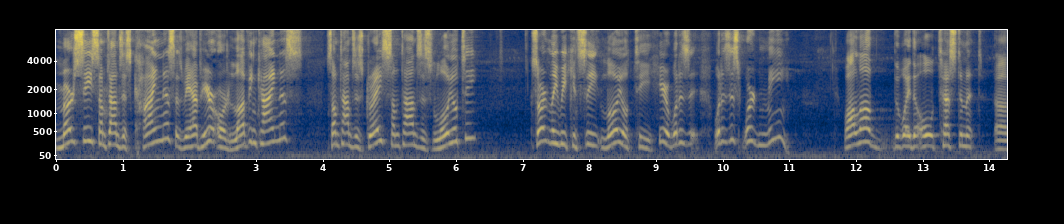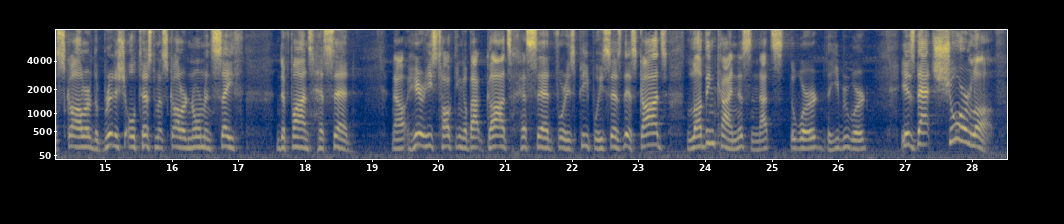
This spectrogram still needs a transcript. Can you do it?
mercy, sometimes as kindness, as we have here, or loving kindness. Sometimes as grace, sometimes as loyalty. Certainly we can see loyalty here. What is it? What does this word mean? Well, I love the way the Old Testament uh, scholar, the British Old Testament scholar Norman Snaith defines Hesed. Now, here he's talking about God's Hesed for his people. He says this God's loving kindness, and that's the word, the Hebrew word, is that sure love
